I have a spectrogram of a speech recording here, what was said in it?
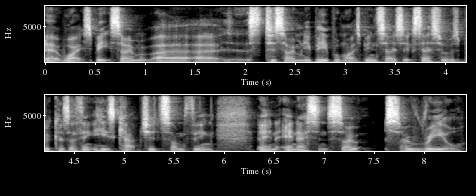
uh, why it speaks so uh, uh, to so many people, why it's been so successful, is because I think he's captured something, in in essence, so so real,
